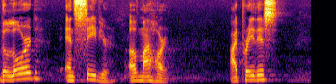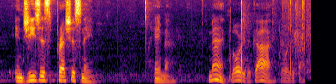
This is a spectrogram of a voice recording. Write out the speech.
the Lord and Savior of my heart. I pray this in Jesus' precious name. Amen. Amen. Glory to God. Glory to God.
